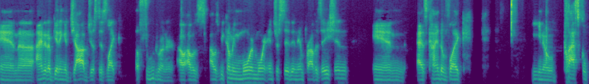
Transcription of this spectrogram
And uh, I ended up getting a job just as like a food runner. I, I was I was becoming more and more interested in improvisation, and as kind of like you know, classical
